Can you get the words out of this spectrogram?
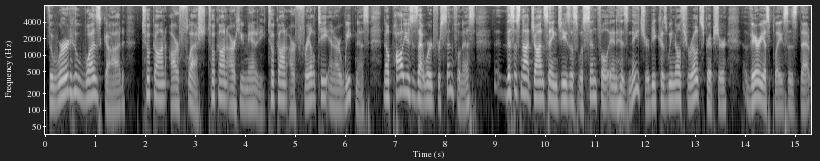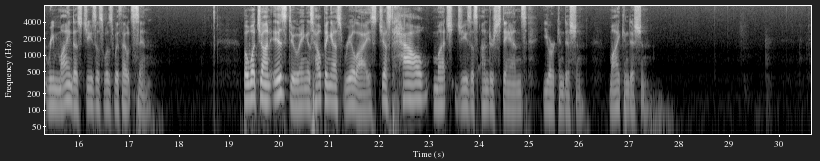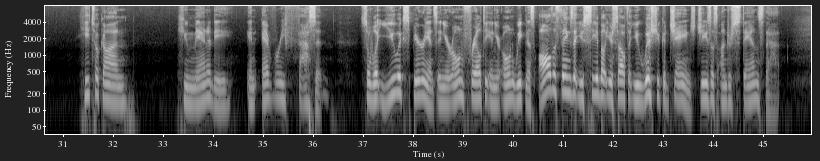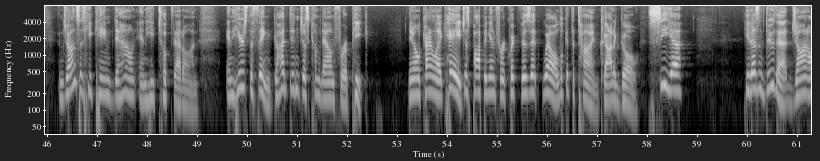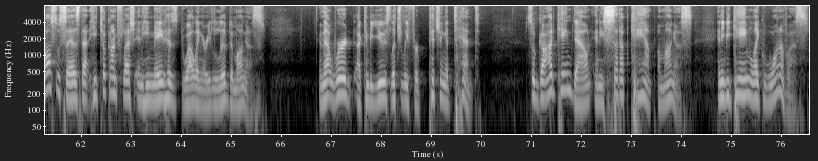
The Word who was God took on our flesh, took on our humanity, took on our frailty and our weakness. Now, Paul uses that word for sinfulness. This is not John saying Jesus was sinful in his nature, because we know throughout Scripture various places that remind us Jesus was without sin. But what John is doing is helping us realize just how much Jesus understands your condition, my condition. He took on humanity in every facet. So, what you experience in your own frailty, in your own weakness, all the things that you see about yourself that you wish you could change, Jesus understands that. And John says he came down and he took that on. And here's the thing God didn't just come down for a peek. You know, kind of like, hey, just popping in for a quick visit. Well, look at the time. Gotta go. See ya. He doesn't do that. John also says that he took on flesh and he made his dwelling or he lived among us. And that word uh, can be used literally for pitching a tent. So God came down and he set up camp among us, and he became like one of us.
